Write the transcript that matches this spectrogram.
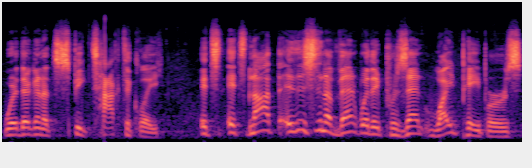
where they're going to speak tactically. It's it's not. This is an event where they present white papers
